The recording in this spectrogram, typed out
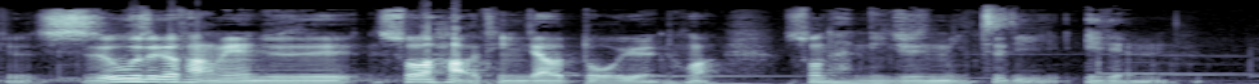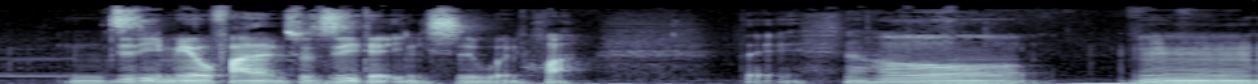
就食物这个方面，就是说好听叫多元化，说难听就是你自己一点，你自己没有发展出自己的饮食文化，对，然后，嗯，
